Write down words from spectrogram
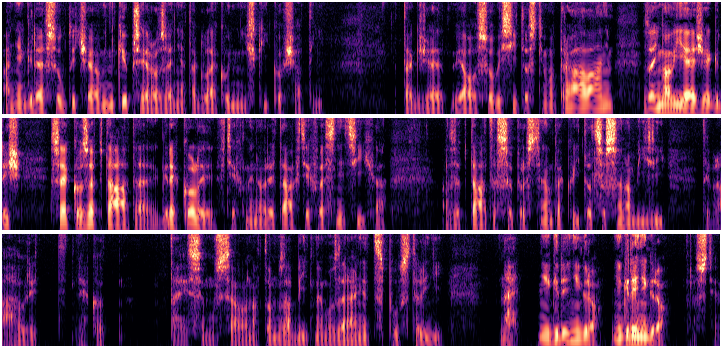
a někde jsou ty čajovníky přirozeně takhle jako nízký košatý. Takže jo, souvisí to s tím otrháváním. Zajímavý je, že když se jako zeptáte kdekoliv v těch minoritách, v těch vesnicích a, a zeptáte se prostě na takový to, co se nabízí, ty bláho, kdy jako tady se muselo na tom zabít nebo zranit spousty lidí. Ne, nikdy nikdo. Nikdy nikdo. Prostě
